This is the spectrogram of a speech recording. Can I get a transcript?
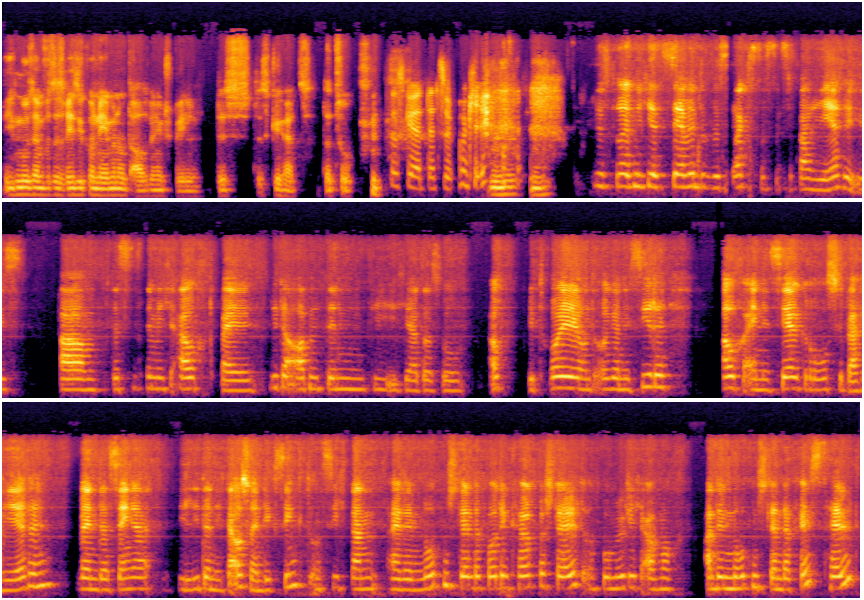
ich muss einfach das Risiko nehmen und auswendig spielen. Das, das gehört dazu. Das gehört dazu, okay. Mhm, mhm. Das freut mich jetzt sehr, wenn du das sagst, dass das eine Barriere ist. Ähm, das ist nämlich auch bei Liederabenden, die ich ja da so betreue und organisiere, auch eine sehr große Barriere, wenn der Sänger die Lieder nicht auswendig singt und sich dann einen Notenständer vor den Körper stellt und womöglich auch noch an den Notenständer festhält,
